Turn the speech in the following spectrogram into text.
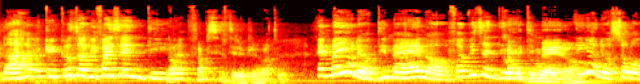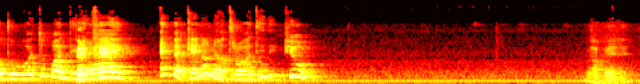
dai, che cosa mi fai sentire? No, fammi sentire prima tu. Eh, ma io ne ho di meno, fammi sentire Come tu. di meno? Io ne ho solo due, tu quanti Perché? ne hai? E perché non ne ho trovati di più? Va bene.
